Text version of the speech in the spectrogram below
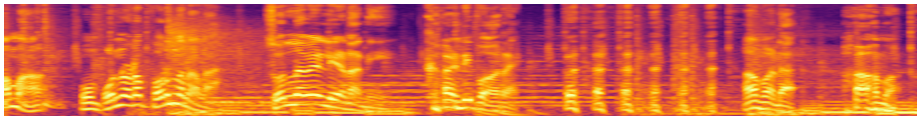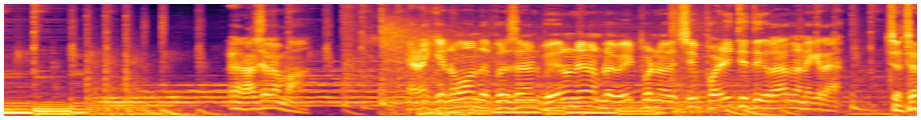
ஆமா உன் பொண்ணோட பிறந்த நாளா? சொல்லவே இல்லையாடா நீ? கண்டிப்பா வரேன். ஆமாடா ஆமா. ராஜாராமா. எனக்கு என்னமோ அந்த பிரசிடென்ட் வேணும்னே நம்மளை வெயிட் பண்ண வச்சு பழி தீர்த்துக்கிறாருன்னு நினைக்கிறேன். சேச்சே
